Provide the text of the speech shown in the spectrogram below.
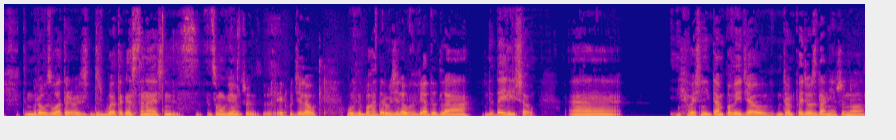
w tym Rosewater, też była taka scena właśnie, z, to co mówiłem, że jak udzielał, główny bohater udzielał wywiadu dla The Daily Show. E, I właśnie tam powiedział, tam powiedział zdanie, że no,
